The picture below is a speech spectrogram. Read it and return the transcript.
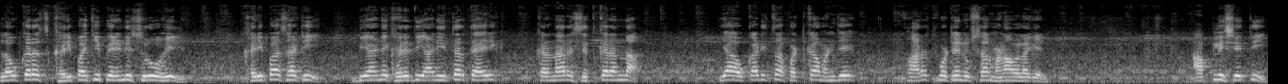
लवकरच खरीपाची पेरणी सुरू होईल. खरीपासाठी बियाणे खरेदी आणि इतर तयारी करणाऱ्या शेतकऱ्यांना या अवकाळीचा फटका म्हणजे फारच मोठे नुकसान म्हणावं लागेल. आपली शेती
